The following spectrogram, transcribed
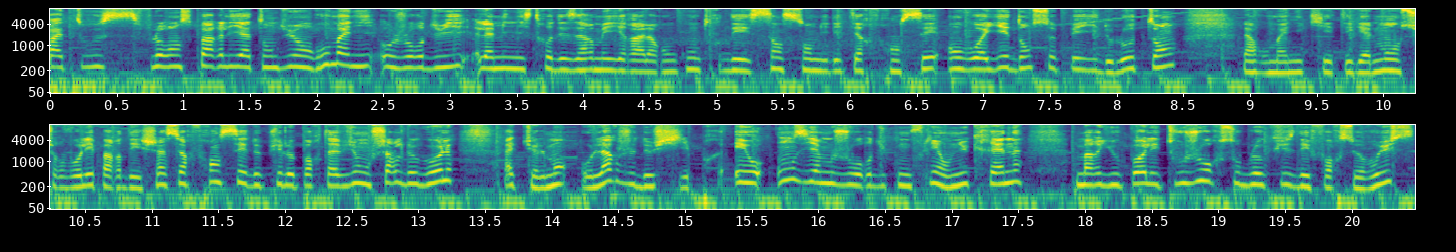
à tous. Florence Parly attendue en Roumanie aujourd'hui. La ministre des Armées ira à la rencontre des 500 militaires français envoyés dans ce pays de l'OTAN. La Roumanie qui est également survolée par des chasseurs français depuis le porte-avions Charles de Gaulle, actuellement au large de Chypre. Et au 11e jour du conflit en Ukraine, Mariupol est toujours sous blocus des forces russes.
